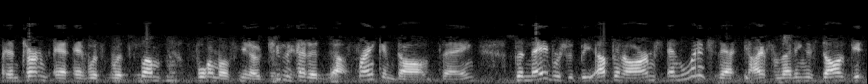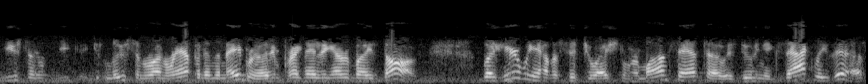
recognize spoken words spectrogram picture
and turned and, and with with some form of you know two-headed uh, Franken dog thing, the neighbors would be up in arms and lynch that guy for letting his dog get used to get loose and run rampant in the neighborhood, impregnating everybody's dogs. But here we have a situation where Monsanto is doing exactly this,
